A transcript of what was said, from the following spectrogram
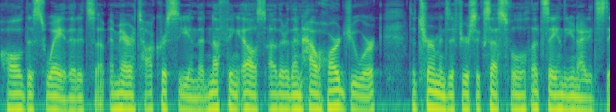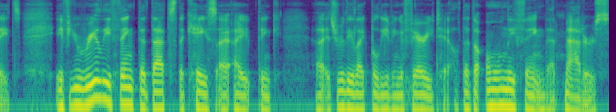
all this way that it's a meritocracy and that nothing else other than how hard you work determines if you're successful let's say in the united states. If you really think that that's the case i, I think uh, it's really like believing a fairy tale that the only thing that matters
